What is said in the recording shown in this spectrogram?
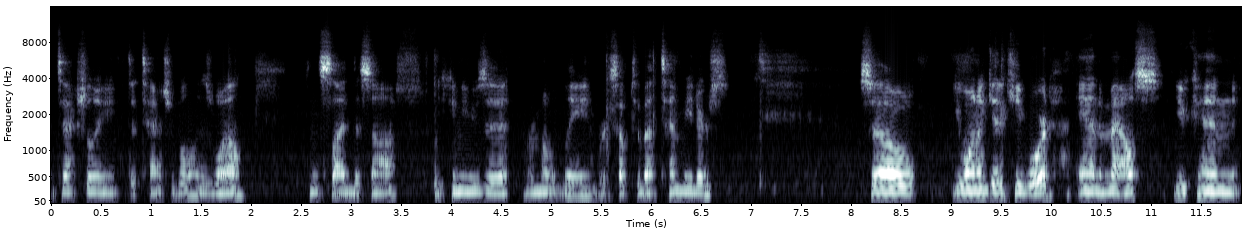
it's actually detachable as well. You can slide this off. You can use it remotely. Works up to about 10 meters. So you want to get a keyboard and a mouse. You can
